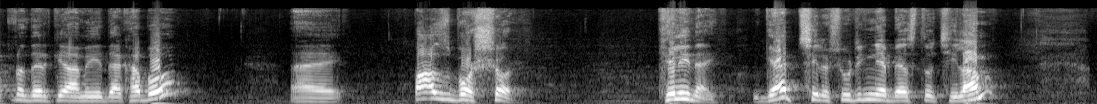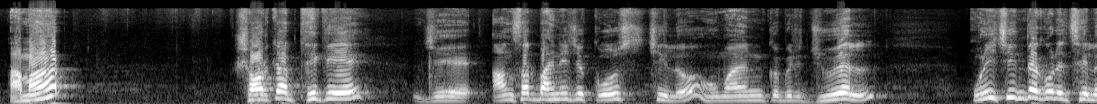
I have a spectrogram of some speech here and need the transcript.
আপনাদেরকে আমি দেখাবো পাঁচ বৎসর খেলি নাই। গ্যাপ ছিল, শুটিং নিয়ে ব্যস্ত ছিলাম। আমার সরকার থেকে যে আনসার বাহিনীর যে কোর্স ছিল, হুমায়ুন কবির জুয়েল, উনি চিন্তা করেছিল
